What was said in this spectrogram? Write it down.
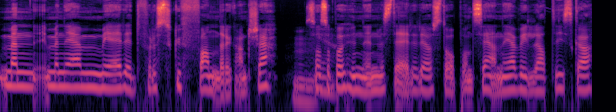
men, men jeg er mer redd for å skuffe andre, kanskje. Mm. Sånn som på Hun investerer i å stå på en scene. Jeg vil at de skal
